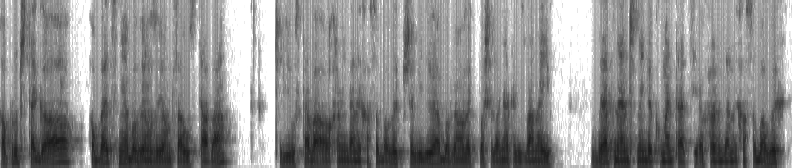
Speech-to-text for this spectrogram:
Oprócz tego obecnie obowiązująca ustawa, czyli ustawa o ochronie danych osobowych, przewiduje obowiązek posiadania tzw. Tak wewnętrznej dokumentacji ochrony danych osobowych,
